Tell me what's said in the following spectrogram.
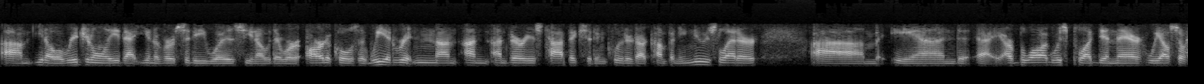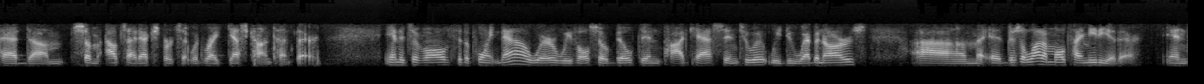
um, you know, originally that university was, you know, there were articles that we had written on, on, on various topics. It included our company newsletter, um, and uh, our blog was plugged in there. We also had um, some outside experts that would write guest content there. And it's evolved to the point now where we've also built in podcasts into it. We do webinars. Um, there's a lot of multimedia there. And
